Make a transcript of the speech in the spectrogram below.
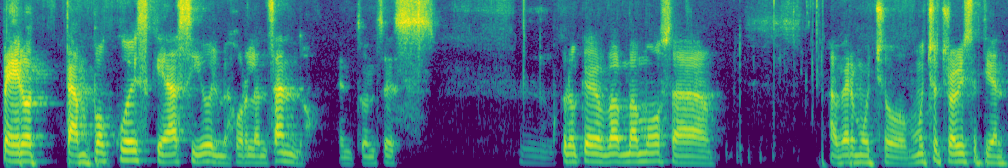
Pero tampoco es que ha sido el mejor lanzando. Entonces, creo que vamos a, a ver mucho, mucho Travis Etienne.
